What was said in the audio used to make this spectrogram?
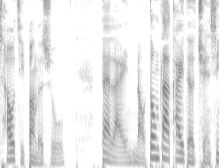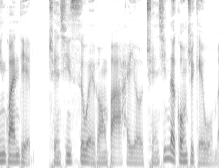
超级棒的书，带来脑洞大开的全新观点、全新思维方法，还有全新的工具给我们，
